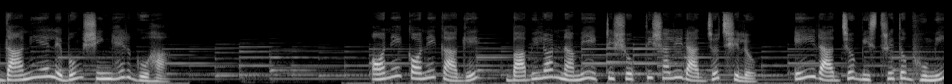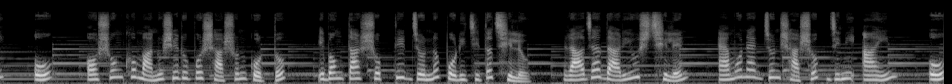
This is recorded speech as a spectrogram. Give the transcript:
দানিয়েল এবং সিংহের গুহা। অনেক অনেক আগে বাবিলন নামে একটি শক্তিশালী রাজ্য ছিল। এই রাজ্য বিস্তৃত ভূমি ও অসংখ্য মানুষের উপর শাসন করত এবং তার শক্তির জন্য পরিচিত ছিল। রাজা দারিউস ছিলেন এমন একজন শাসক যিনি আইন ও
